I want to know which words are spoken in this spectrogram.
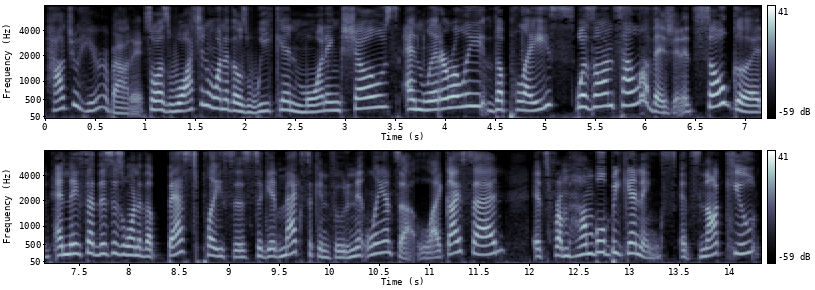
How'd you hear about it? So I was watching one of those weekend morning shows, and literally the place was on television. It's so good. And they said this is one of the best places to get Mexican food in Atlanta. Like I said, it's from humble beginnings. It's not cute,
